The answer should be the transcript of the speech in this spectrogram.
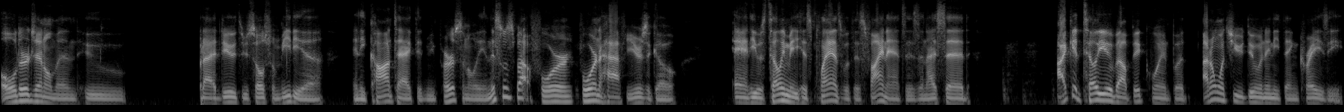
older gentleman who, what I do through social media, and he contacted me personally, and this was about four four and a half years ago, and he was telling me his plans with his finances, and I said, I could tell you about Bitcoin, but I don't want you doing anything crazy.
